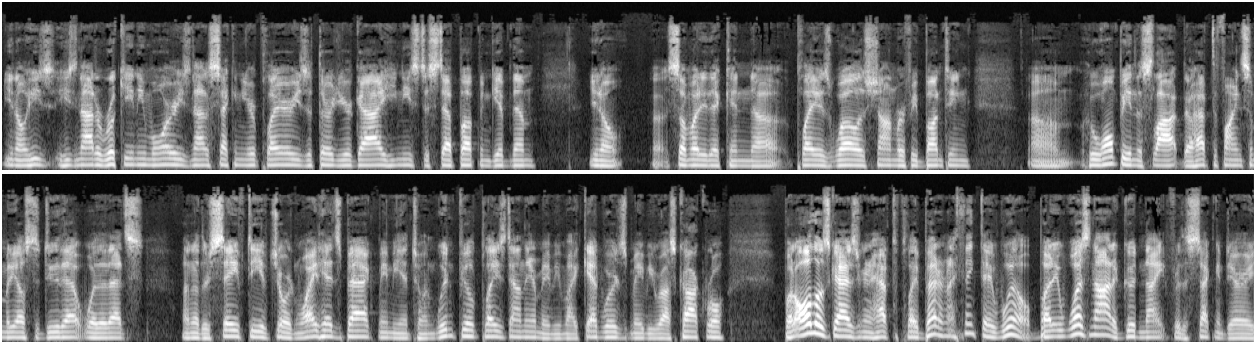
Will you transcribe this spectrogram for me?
you know he's he's not a rookie anymore. He's not a second year player. He's a third year guy. He needs to step up and give them, you know, uh, somebody that can uh, play as well as Sean Murphy Bunting, um, who won't be in the slot. They'll have to find somebody else to do that. Whether that's another safety if Jordan Whitehead's back, maybe Antoine Winfield plays down there, maybe Mike Edwards, maybe Ross Cockrell. But all those guys are going to have to play better, and I think they will. But it was not a good night for the secondary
